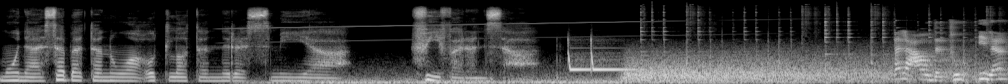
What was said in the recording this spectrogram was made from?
مناسبة وعطلة رسمية. في فرنسا. العودة إلى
